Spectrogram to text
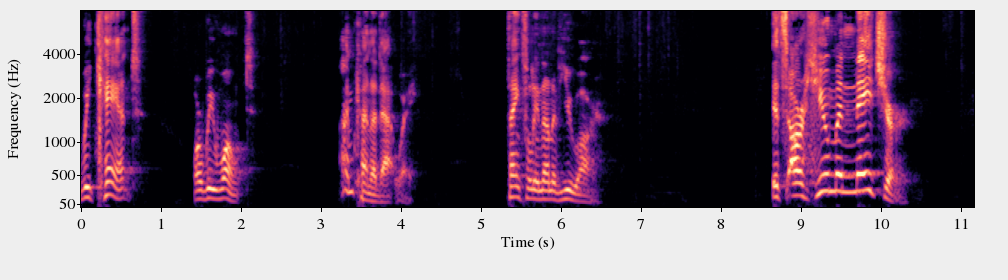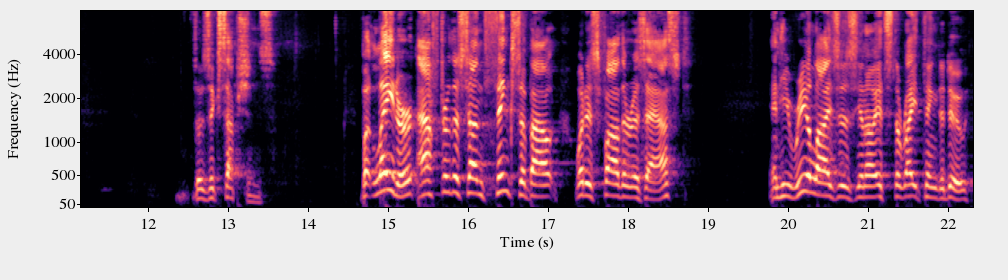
we can't or we won't. I'm kind of that way. Thankfully, none of you are. It's our human nature. Those exceptions. But later, after the son thinks about what his father has asked, and he realizes, you know, it's the right thing to do.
